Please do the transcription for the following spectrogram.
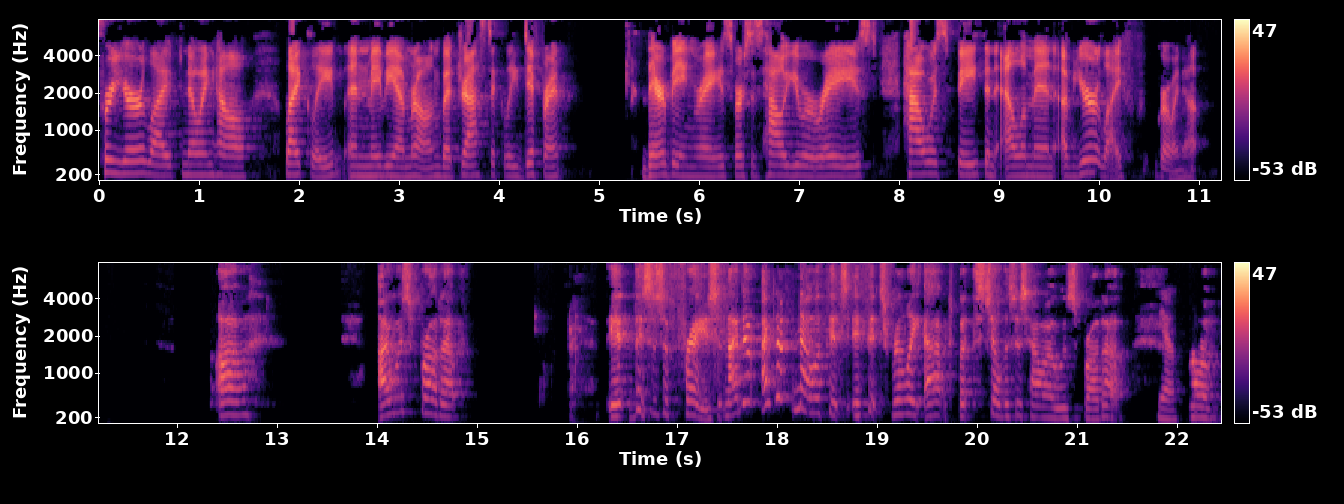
For your life, knowing how likely, and maybe I'm wrong, but drastically different they're being raised versus how you were raised, how was faith an element of your life growing up? Uh, I was brought up it, this is a phrase, and I don't I don't know if it's if it's really apt, but still, this is how I was brought up. Yeah. Um,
